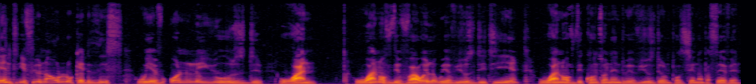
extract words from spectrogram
and if you now look at this we have only used one. One of the vowel we have used it here. One of the consonant we have used on position number seven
